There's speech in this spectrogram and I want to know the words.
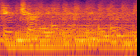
Christian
